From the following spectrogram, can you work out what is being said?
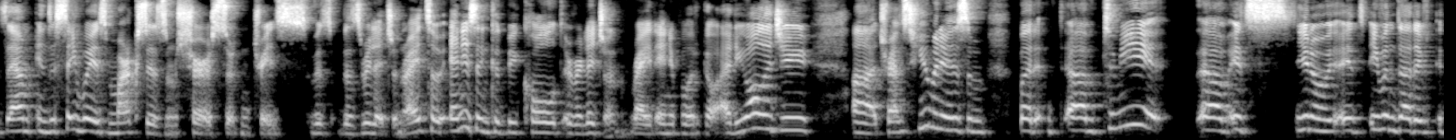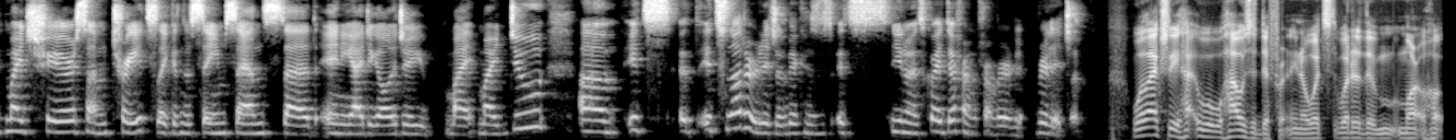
them in the same way as Marxism shares certain traits with, with religion, right? So anything could be called a religion, right? Any political ideology, uh, transhumanism. But um, to me, um, it's you know it's even that it, it might share some traits like in the same sense that any ideology might might do um, it's it's not a religion because it's you know it's quite different from religion well, actually, how, how is it different? You know, what's what are the mar-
